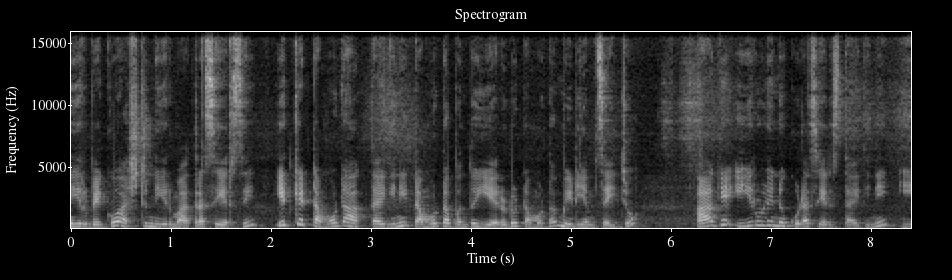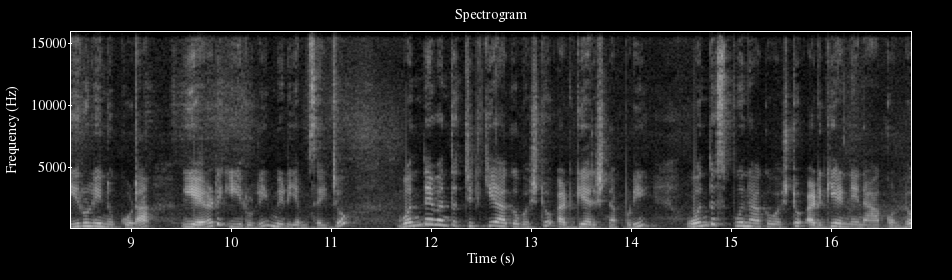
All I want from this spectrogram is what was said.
ನೀರು ಬೇಕೋ ಅಷ್ಟು ನೀರು ಮಾತ್ರ ಸೇರಿಸಿ ಇದಕ್ಕೆ ಟೊಮೊಟೊ ಹಾಕ್ತಾಯಿದ್ದೀನಿ ಟೊಮೊಟೊ ಬಂದು ಎರಡು ಟೊಮೊಟೊ ಮೀಡಿಯಮ್ ಸೈಜು. ಹಾಗೆ ಈರುಳ್ಳಿನೂ ಕೂಡ ಸೇರಿಸ್ತಾ ಇದ್ದೀನಿ. ಈರುಳ್ಳಿನೂ ಕೂಡ ಎರಡು ಈರುಳ್ಳಿ ಮೀಡಿಯಮ್ ಸೈಜು. ಒಂದೇ ಒಂದು ಚಿಟಕಿ ಆಗುವಷ್ಟು ಅಡುಗೆ ಅರಿಶಿನ ಪುಡಿ, ಒಂದು ಸ್ಪೂನ್ ಆಗುವಷ್ಟು ಅಡುಗೆ ಎಣ್ಣೆನ ಹಾಕ್ಕೊಂಡು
